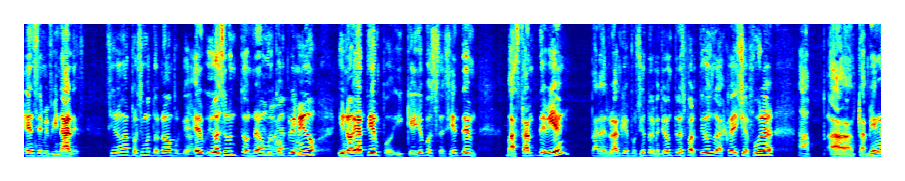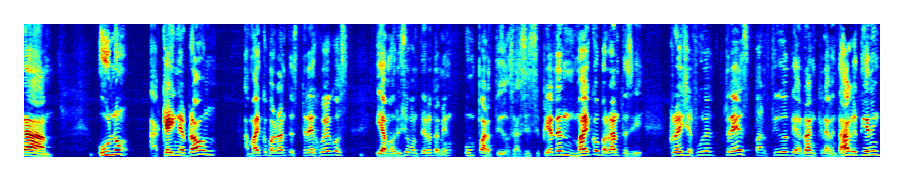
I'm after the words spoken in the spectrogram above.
en semifinales, sino en el próximo torneo, porque iba a ser un torneo muy comprimido y no había tiempo, y que ellos pues se sienten bastante bien para el ranking. Por cierto, le metieron tres partidos a Craig Fuller, a, también a uno, a Keiner Brown, a Michael Barrantes tres juegos y a Mauricio Montero también un partido. O sea, si se pierden Michael Barrantes y Craig Fuller, tres partidos de arranque. La ventaja que tienen,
